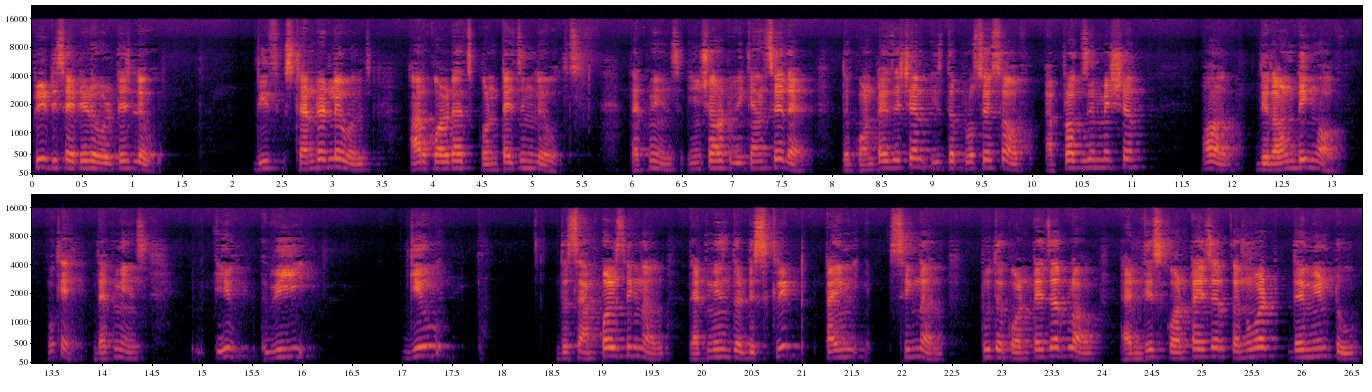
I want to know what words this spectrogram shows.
pre-decided voltage level. These standard levels are called as quantizing levels. That means, in short, we can say that the quantization is the process of approximation or the rounding off. Okay, that means if we give the sample signal, that means the discrete time signal to the quantizer block and this quantizer convert them into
